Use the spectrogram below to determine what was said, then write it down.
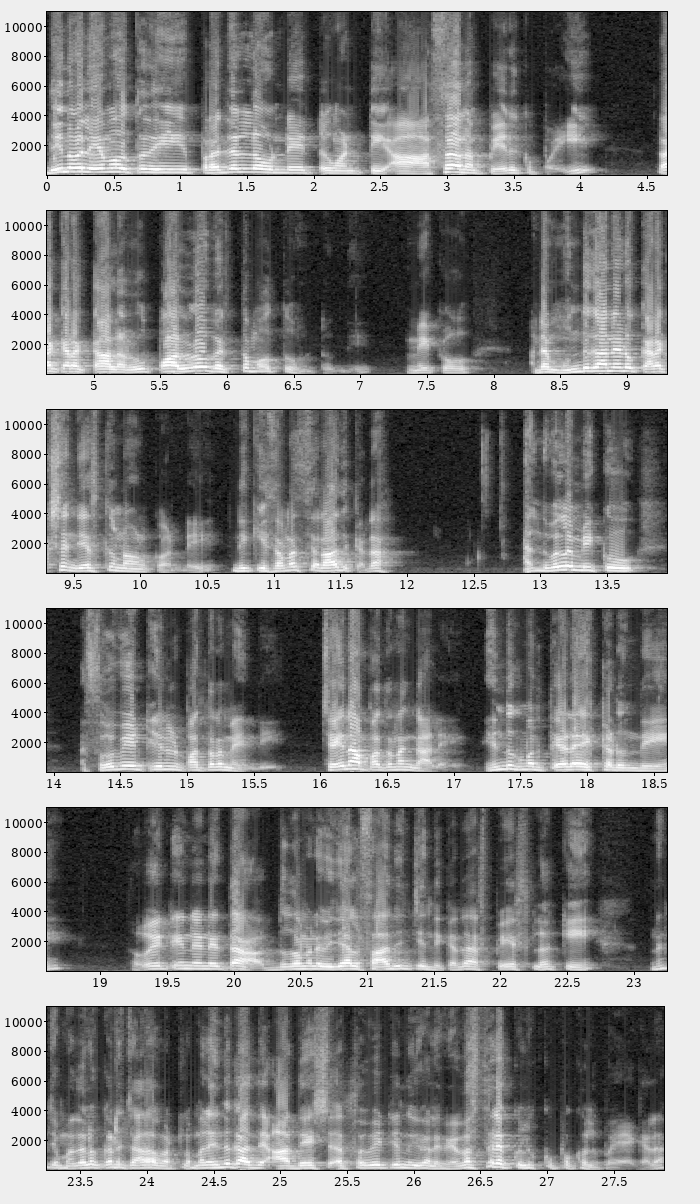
దీనివల్ల ఏమవుతుంది? ప్రజల్లో ఉండేటువంటి ఆ అసహనం పేరుకుపోయి రకరకాల రూపాల్లో వ్యక్తమవుతూ ఉంటుంది. మీకు అంటే ముందుగా నేను కరెక్షన్ చేసుకున్నాను అనుకోండి నీకు ఈ సమస్య రాదు కదా. అందువల్ల మీకు సోవియట్ యూనియన్ పతనమైంది. చైనా పతనం కాలే. ఎందుకు మరి తేడా ఎక్కడుంది? సోవియట్ యూనియన్ అయితే అద్భుతమైన విజయాలు సాధించింది కదా స్పేస్లోకి. నుంచి మొదలుకొని చాలా పట్ల మరి ఎందుకు ఆ దేశ సోవియట్ యూనియన్ ఇవాళ వ్యవస్థలే కులు కదా?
